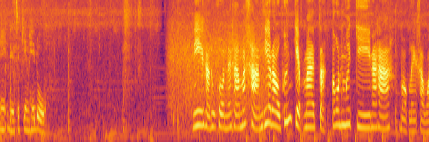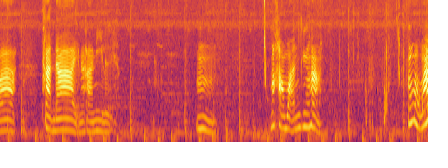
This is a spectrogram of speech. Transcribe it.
นี่เดี๋ยวจะกินให้ดู นี่ค่ะทุกคนนะคะมะขามที่เราเพิ่งเก็บมาจากต้นเมื่อกี้นะคะ บอกเลยค่ะว่าทานได้นะคะ นี่เลย อืมมะขามหวานจริงค่ะ ต้องบอกว่า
